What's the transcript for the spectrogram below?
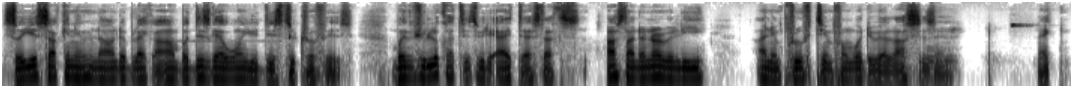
So you sucking him now, they'll be like, uh, but this guy won you these two trophies. But if you look at it with the eye test, that's Arsenal, they're not really an improved team from what they were last season. Like,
